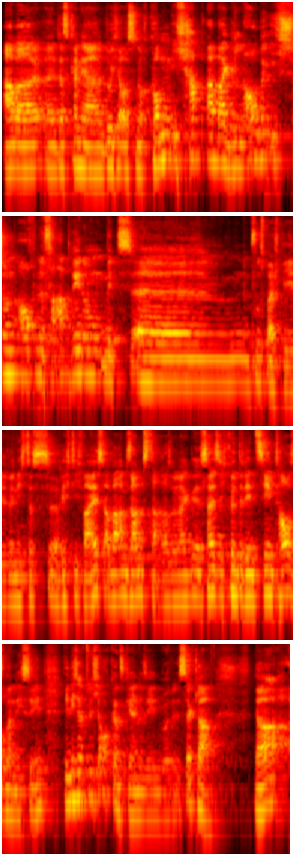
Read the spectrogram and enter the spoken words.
Aber äh, das kann ja durchaus noch kommen. Ich habe aber, glaube ich, schon auch eine Verabredung mit äh, einem Fußballspiel, wenn ich das äh, richtig weiß, aber am Samstag. Also das heißt, ich könnte den Zehntausender nicht sehen, den ich natürlich auch ganz gerne sehen würde, ist ja klar. Ja,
